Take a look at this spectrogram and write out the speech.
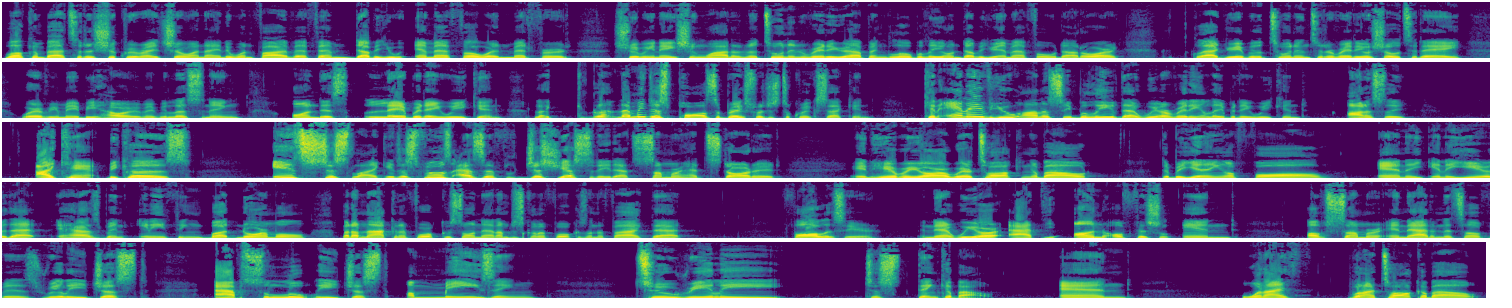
Welcome back to the Shukri Wright Show on 91.5 FM WMFO in Medford, streaming nationwide on the TuneIn Radio app and globally on WMFO.org. Glad you're able to tune into the radio show today, wherever you may be, however you may be listening on this Labor Day weekend. Like, let, let me just pause the breaks for just a quick second. Can any of you honestly believe that we're already in Labor Day weekend? Honestly, I can't because it's just like it just feels as if just yesterday that summer had started and here we are. We're talking about the beginning of fall and a, in a year that has been anything but normal. But I'm not going to focus on that. I'm just going to focus on the fact that fall is here and that we are at the unofficial end of summer. And that in itself is really just absolutely just amazing to really just think about. And when I when I talk about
